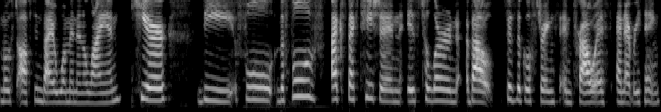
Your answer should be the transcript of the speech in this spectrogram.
most often by a woman and a lion. Here, the fool the fool's expectation is to learn about physical strength and prowess and everything.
